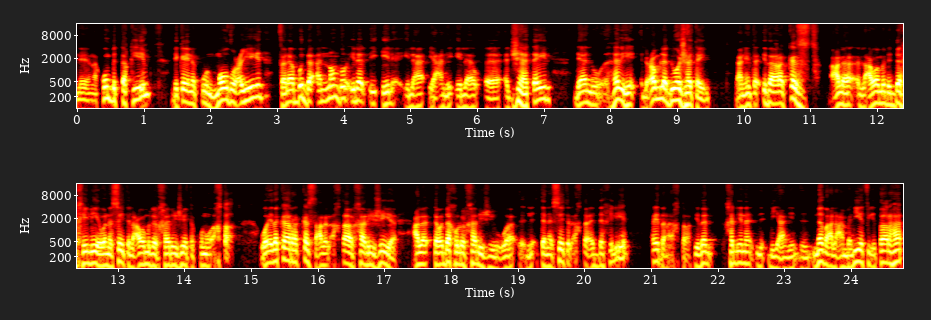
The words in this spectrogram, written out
نقوم بالتقييم لكي نكون موضوعيين فلا بد أن ننظر إلى إلى إلى يعني إلى آه، الجهتين لأنه هذه العملة بوجهتين. يعني أنت إذا ركزت على العوامل الداخلية ونسيت العوامل الخارجية تكون أخطأت. وإذا كان ركزت على الأخطاء الخارجية على التدخل الخارجي وتنسيت الأخطاء الداخلية أيضا أخطأت. اذا خلينا يعني نضع العملية في إطارها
